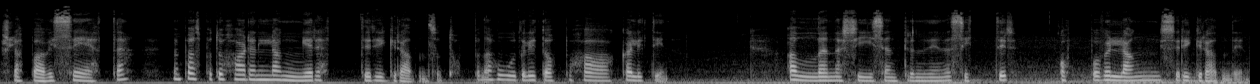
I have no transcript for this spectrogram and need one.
Slappe av i setet, men pass på at du har den lange, rette ryggraden, så toppen av hodet litt opp og haka litt inn. Alle energisentrene dine sitter oppover langs ryggraden din.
